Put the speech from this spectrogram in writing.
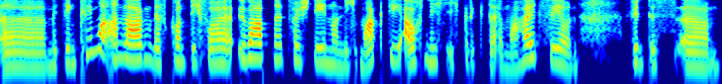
äh, mit den Klimaanlagen, das konnte ich vorher überhaupt nicht verstehen und ich mag die auch nicht. Ich kriege da immer Halsweh und finde das, ähm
